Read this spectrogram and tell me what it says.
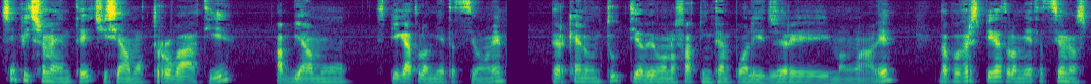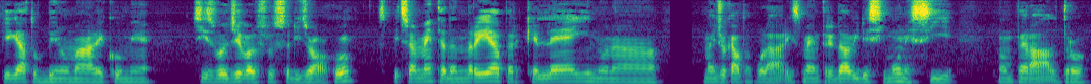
Semplicemente ci siamo trovati, abbiamo spiegato l'ambientazione, perché non tutti avevano fatto in tempo a leggere il manuale. Dopo aver spiegato l'ambientazione ho spiegato bene o male come si svolgeva il flusso di gioco, specialmente ad Andrea perché lei non ha mai giocato a Polaris, mentre Davide e Simone sì, non per altro.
